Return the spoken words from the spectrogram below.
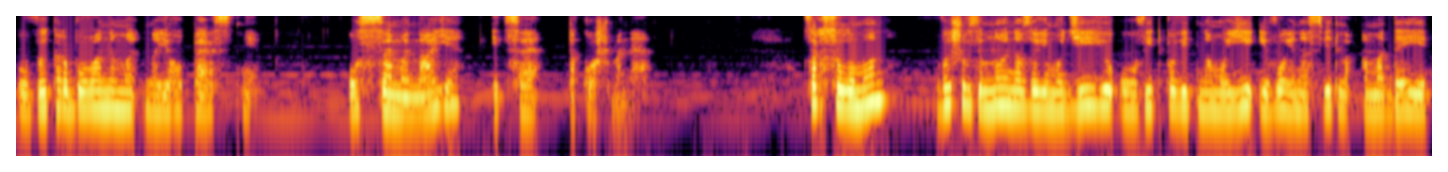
викарбуваними на його перстні. Усе минає, і це також мене. Цар Соломон вийшов зі мною на взаємодію у відповідь на мої і воїна світла Амадеї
